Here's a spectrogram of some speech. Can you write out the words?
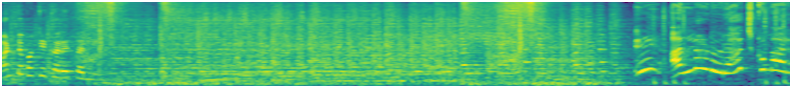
ಮಂಟಪಕ್ಕೆ ಕರೆತನ್ನಿ. ಏ ಅಲ್ಲೋಡು ರಾಜ್ಕುಮಾರ.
